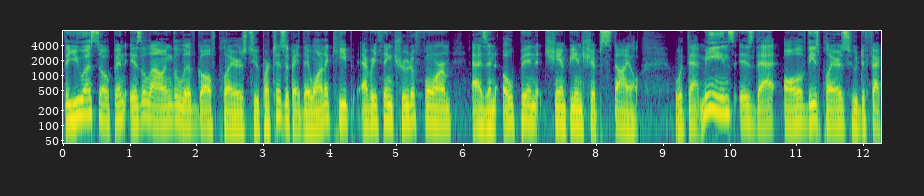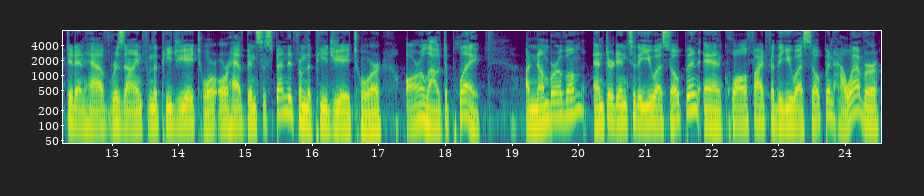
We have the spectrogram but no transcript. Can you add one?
the U.S. Open is allowing the LIV Golf players to participate. They want to keep everything true to form as an open championship style. What that means is that all of these players who defected and have resigned from the PGA Tour or have been suspended from the PGA Tour are allowed to play. A number of them entered into the U.S. Open and qualified for the U.S. Open. However,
